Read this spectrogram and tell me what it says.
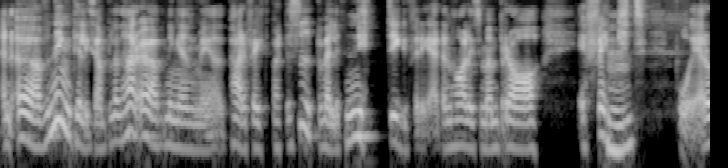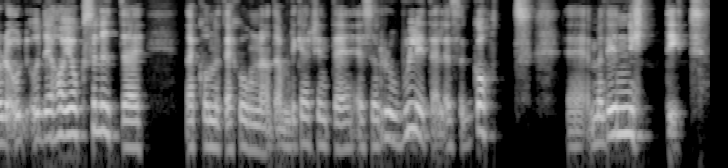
en övning till exempel. Den här övningen med perfekt particip är väldigt nyttig för er. Den har liksom en bra effekt Mm. på er. Och, och, och det har ju också lite den här konnotationen att det kanske inte är så roligt eller så gott. Eh, men det är nyttigt.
